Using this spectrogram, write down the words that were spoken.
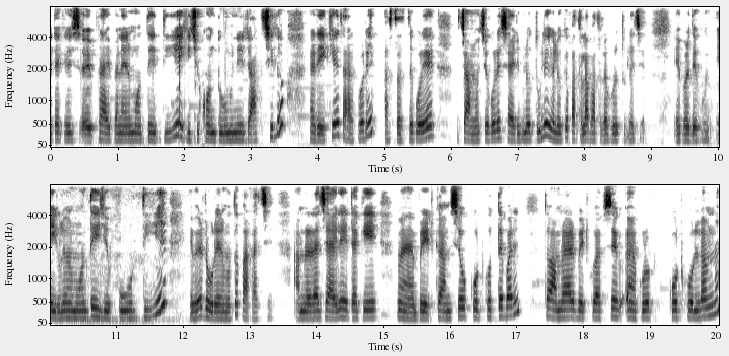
এটাকে ফ্রাই প্যানের মধ্যে দিয়ে কিছুক্ষণ দু মিনিট রাখছিল, রেখে তারপরে আস্তে আস্তে করে চামচে করে সাইডগুলো তুলে এগুলোকে পাতলা পাতলা করে তুলেছে। এবার দেখুন এইগুলোর মধ্যে এই যে পুর দিয়ে এবার রোলের মতো পাকাচ্ছে। আপনারা চাইলে এটাকে ব্রেড ক্রামসেও কোট করতে পারেন। তো আমরা আর ব্রেড ক্রামসে কোট কোট করলাম না।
